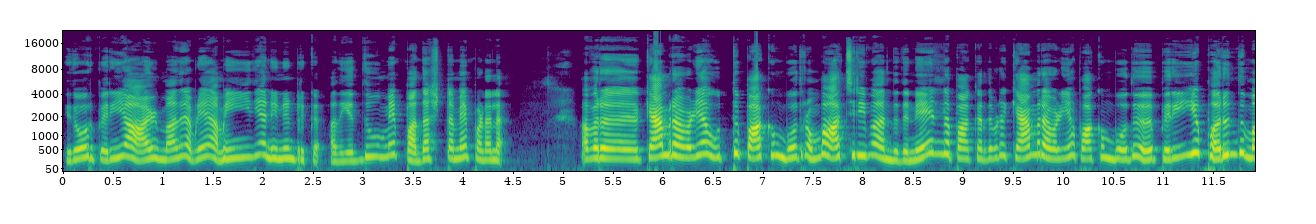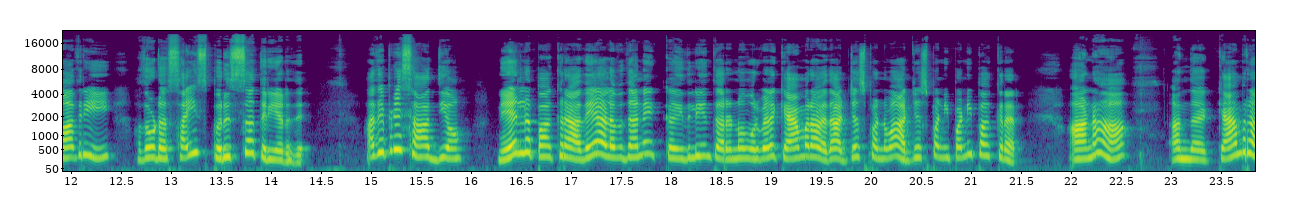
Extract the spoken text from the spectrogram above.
ஏதோ ஒரு பெரிய ஆள் மாதிரி அப்படியே அமைதியாக நின்றுருக்கு அது எதுவுமே பதஷ்டமே படலை. அவர் கேமரா வழியாக உத்து பார்க்கும்போது ரொம்ப ஆச்சரியமாக இருந்தது. நேரில் பார்க்கறத விட கேமரா வழியாக பார்க்கும்போது பெரிய பருந்து மாதிரி அதோட சைஸ் பெருசாக தெரியறது. அது எப்படி சாத்தியம்? நேரில் பார்க்குற அதே அளவு தானே க இதுலேயும் தரணும். ஒருவேளை கேமரா எதாவது அட்ஜஸ்ட் பண்ணுவா அட்ஜஸ்ட் பண்ணி பண்ணி பார்க்குறார். ஆனால் அந்த கேமரா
